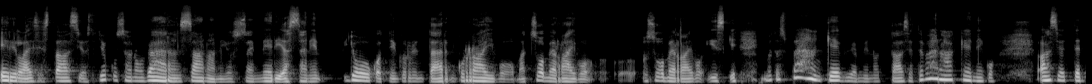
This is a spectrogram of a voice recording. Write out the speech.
erilaisista asioista. Joku sanoo väärän sanan jossain mediassa, niin joukot niin ryntää niin raivoamat, somen raivo, somen raivo iski. Me vähän kevyemmin ottaa asioita, vähän hakea niin asioiden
